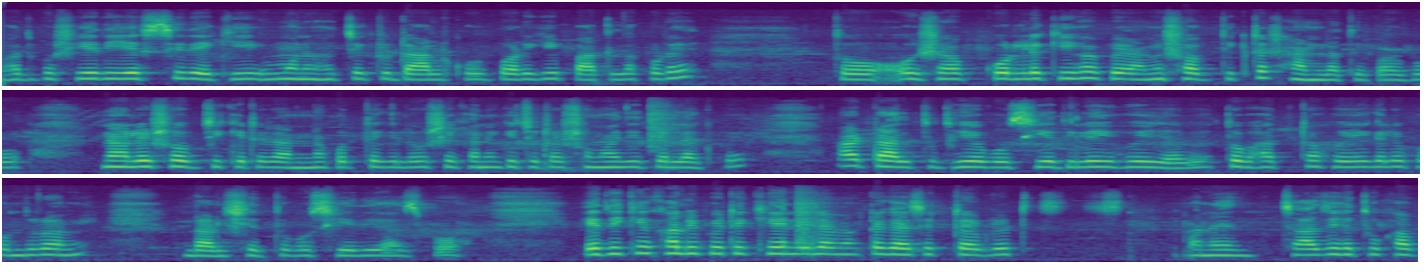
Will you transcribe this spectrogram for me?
ভাত বসিয়ে দিয়ে এসেছি, দেখি মনে হচ্ছে একটু ডাল করব আর কি, পাতলা করে। তো ওই সব করলে কি হবে? আমি সব দিকটা সামলাতে পারব। নাহলে সবজি কেটে রান্না করতে গেলেও সেখানে কিছুটা সময় দিতে লাগবে। আর ডাল তো ধুয়ে বসিয়ে দিলেই হয়ে যাবে। তো ভাতটা হয়ে গেলে বন্ধুরা, আমি ডাল সেদ্ধ বসিয়ে দিয়ে আসব। এদিকে খালি পেটে খেয়ে নিলাম একটা গ্যাসের ট্যাবলেট। মানে চা যেহেতু খাব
